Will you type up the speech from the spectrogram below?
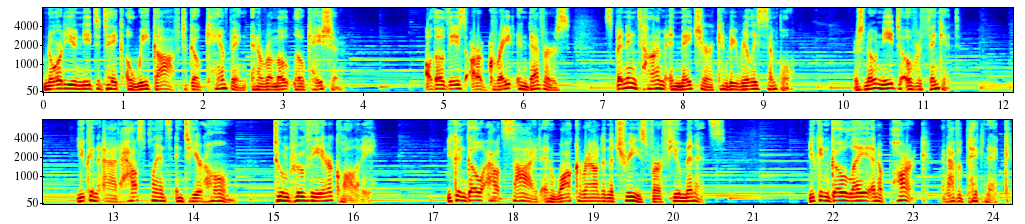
Nor do you need to take a week off to go camping in a remote location. Although these are great endeavors, spending time in nature can be really simple. There's no need to overthink it. You can add houseplants into your home to improve the air quality. You can go outside and walk around in the trees for a few minutes. You can go lay in a park and have a picnic.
